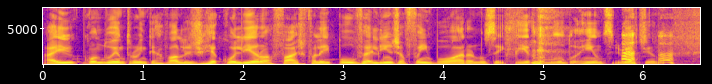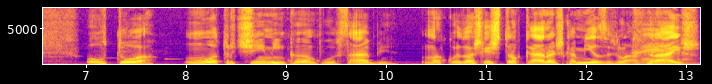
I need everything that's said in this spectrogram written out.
Aí quando entrou o intervalo, eles recolheram a faixa. Falei, pô, o velhinho já foi embora, não sei o quê, todo mundo rindo, se divertindo. Voltou um outro time em campo, sabe? Uma coisa, eu acho que eles trocaram as camisas lá atrás.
